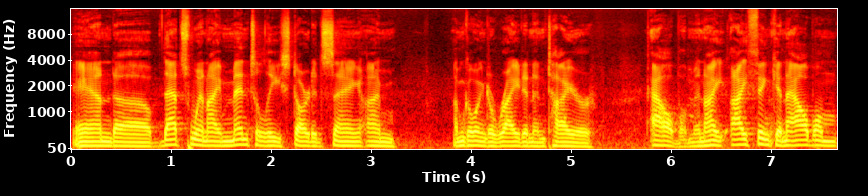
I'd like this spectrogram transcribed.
and uh, that's when I mentally started saying I'm I'm going to write an entire album, and I I think an album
